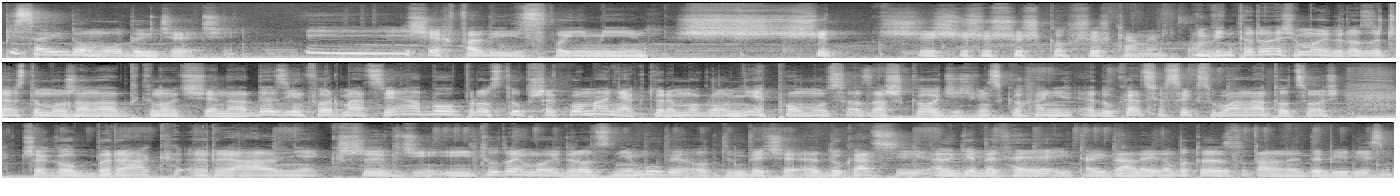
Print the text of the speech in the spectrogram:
pisali do młodych dzieci i się chwalili swoimi si- si- si- si- siuśko- siuśkami. W internecie, moi drodzy, często można natknąć się na dezinformacje albo po prostu przekłamania, które mogą nie pomóc, a zaszkodzić. Więc, kochani, edukacja seksualna to coś, czego brak realnie krzywdzi. I tutaj, moi drodzy, nie mówię o tym, wiecie, edukacji LGBT i tak dalej, no bo to jest totalny debilizm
